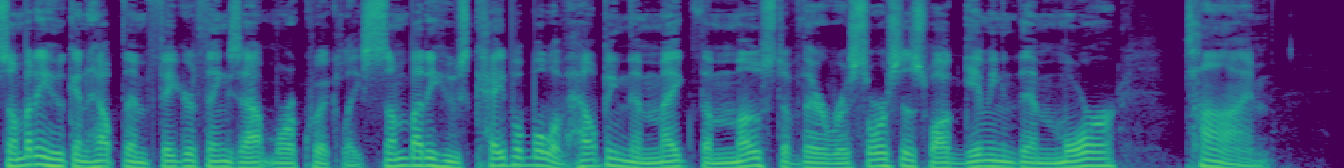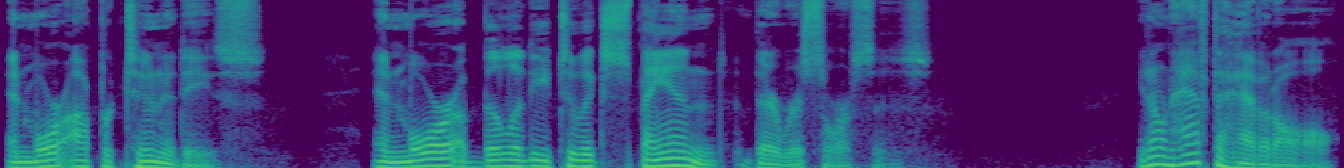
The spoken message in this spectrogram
Somebody who can help them figure things out more quickly. Somebody who's capable of helping them make the most of their resources while giving them more time and more opportunities and more ability to expand their resources. You don't have to have it all.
